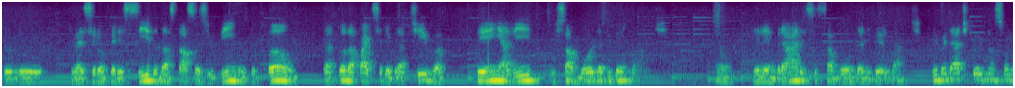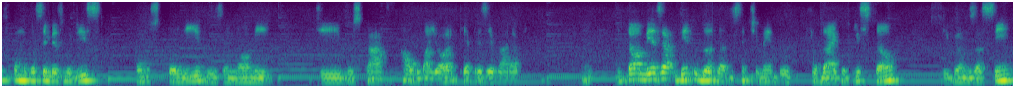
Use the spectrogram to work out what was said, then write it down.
do, do que vai ser oferecido, das taças de vinho, do pão, da toda a parte celebrativa, tem ali o sabor da liberdade. Então, relembrar esse sabor da liberdade. Liberdade que hoje nós somos, como você mesmo disse, fomos tolhidos em nome de buscar algo maior, que é preservar a vida. Então, a mesa, dentro do, do sentimento judaico-cristão, digamos assim,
